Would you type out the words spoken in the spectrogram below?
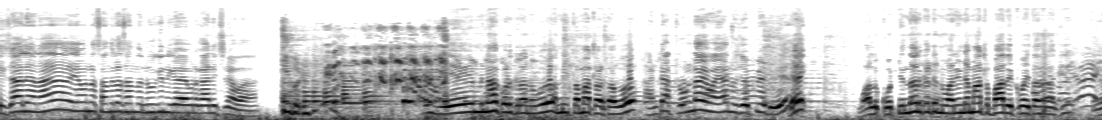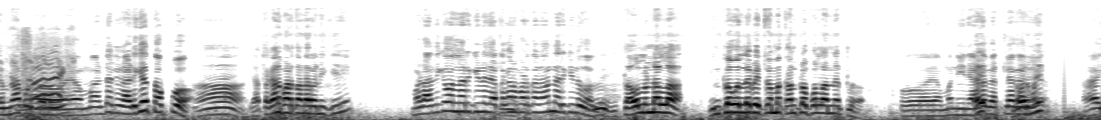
నిజాలేనా? ఏమన్నా సందులో సందు నూగినిగా ఏమన్నా కానిచ్చినావా? ఏమి నా కొడుకురా నువ్వు? అన్ని ఇట్లా మాట్లాడతావు? అంటే అట్లున్నాయవయ్యా నువ్వు ఏయ్ వాళ్ళు కొట్టిన దానికంటే నువ్వు అనిండే మాటలు బాధ ఎక్కువైతుంది నాకు. ఏం నా అమ్మ అంటే నేను అడిగేది తప్పు. ఎట్లా కనపడతాడారా నీకు? మరి అందుకే వాళ్ళు నరికిండేది ఎట్లా కనపడతానో నరికిండేది వాళ్ళు. ఇట్లా వాళ్ళు ఉండాలా? ఇంట్లో వాళ్ళే పెట్టినమ్మ కంట్లో పొల్ల అన్నట్లు. ఓ అమ్మ నేను పెట్టలే ఎవరు కానీ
